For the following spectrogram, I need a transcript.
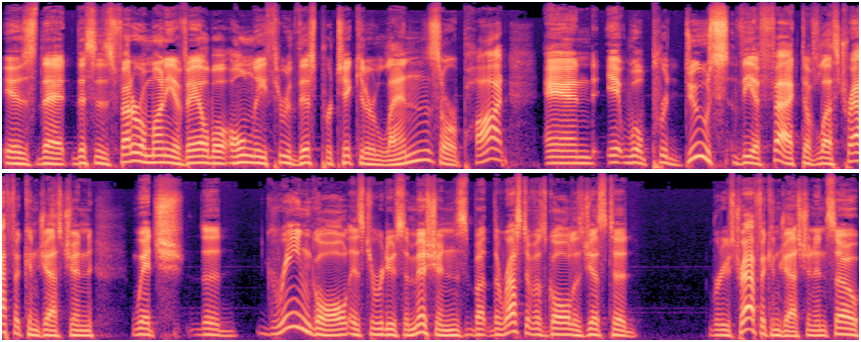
is that this is federal money available only through this particular lens or pot, and it will produce the effect of less traffic congestion, which the green goal is to reduce emissions, but the rest of us goal is just to reduce traffic congestion. And so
